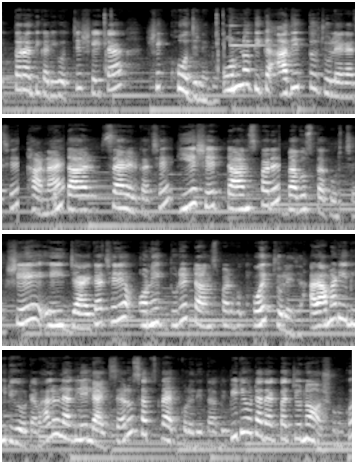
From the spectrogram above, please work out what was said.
উত্তরাধিকারী হচ্ছে সেটা সে খোঁজ নেবে। অন্যদিকে আদিত্য চলে গেছে থানায়, তার স্যারের কাছে। গিয়ে সে ট্রান্সফারের ব্যবস্থা করছে। সে এই জায়গা ছেড়ে অনেক দূরে ট্রান্সফার হয়ে চলে যায়। আর আমার এই ভিডিওটা ভালো লাগলে লাইক, শেয়ার ও সাবস্ক্রাইব করে দিতে হবে। ভিডিওটা দেখবার জন্য অসংখ্য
